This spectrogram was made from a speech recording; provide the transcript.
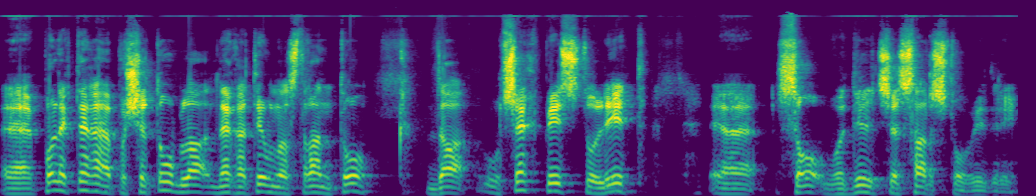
eh, poleg tega je pa še to bila negativna stran, to, da vseh 500 let eh, so vodili cesarstvo v Idri.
